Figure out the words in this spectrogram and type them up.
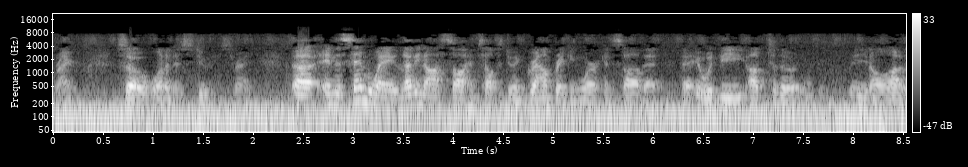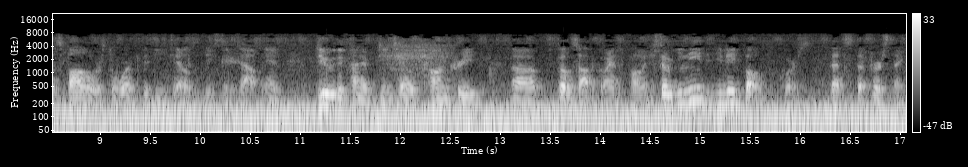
right? So one of his students, right? Uh, in the same way, Levinas saw himself as doing groundbreaking work and saw that it would be up to the, you know, a lot of his followers to work the details of these things out and do the kind of detailed, concrete uh, philosophical anthropology. So you need you need both, of course. That's the first thing.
